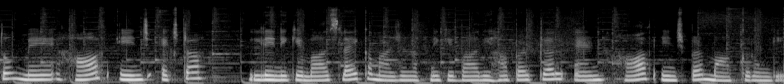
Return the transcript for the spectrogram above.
तो मैं हाफ़ इंच एक्स्ट्रा लेने के बाद सिलाई का मार्जिन रखने के बाद यहाँ पर 12 एंड हाफ़ इंच पर मार्क करूँगी।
